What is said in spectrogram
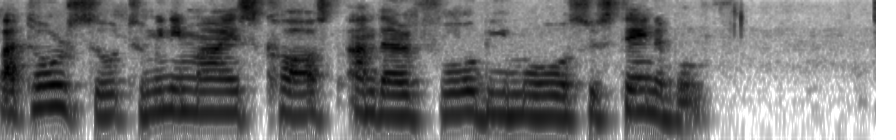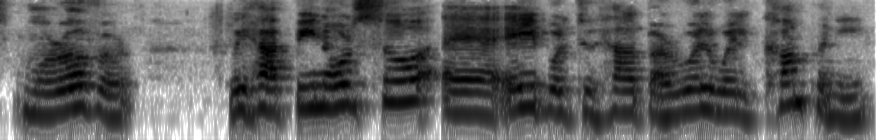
but also to minimize cost and therefore be more sustainable. Moreover, we have been also uh, able to help a railway company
